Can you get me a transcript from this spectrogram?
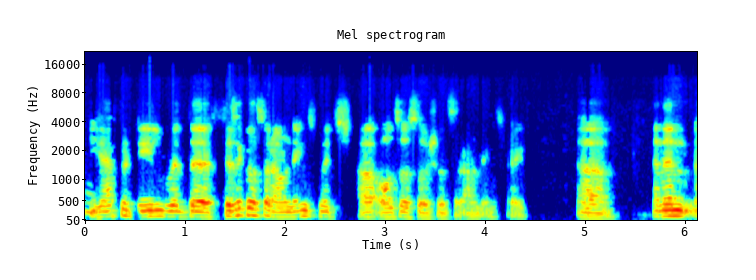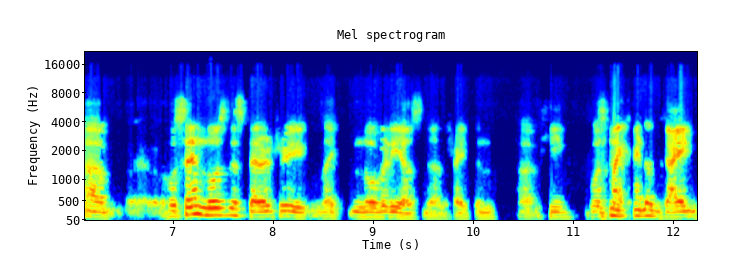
You have to deal with the physical surroundings, which are also social surroundings, right? Uh, and then uh, Hussain knows this territory like nobody else does, right? And uh, he was my kind of guide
